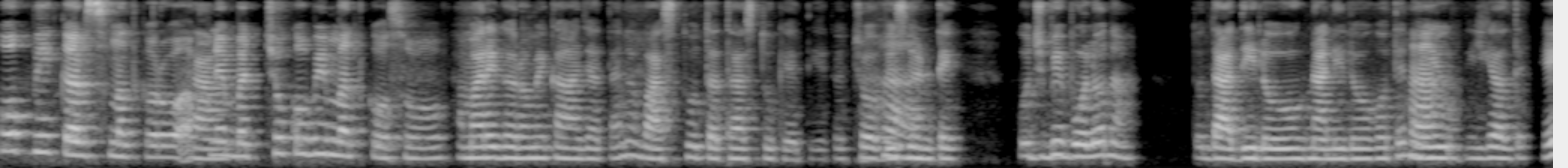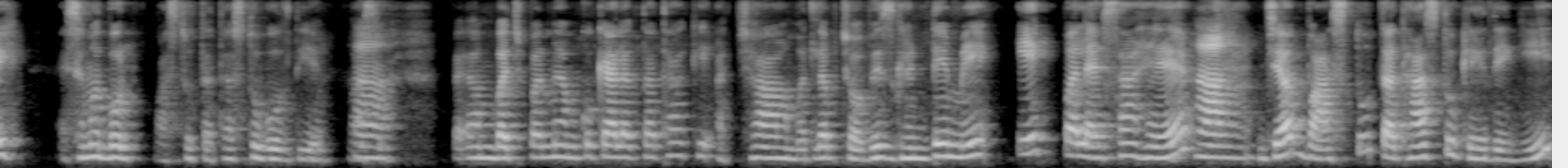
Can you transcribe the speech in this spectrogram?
को भी कर्ज मत करो हाँ। अपने बच्चों को भी मत कोसो हमारे घरों में कहा जाता है ना वास्तु तथास्तु कहती है तो चौबीस हाँ। घंटे कुछ भी बोलो ना तो दादी लोग नानी लोग होते ना हाँ। ये क्या बोलते हे ऐसे मत बोल वास्तु तथास्तु बोलती है हाँ। हम बचपन में हमको क्या लगता था कि अच्छा मतलब चौबीस घंटे में एक पल ऐसा है हाँ। जब वास्तु तथास्तु कह देगी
